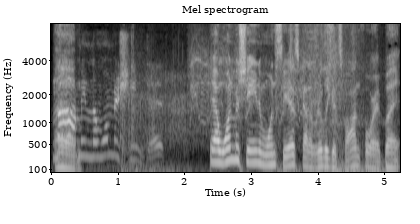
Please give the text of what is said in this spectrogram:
No, I Um, mean the one machine did. yeah, one machine and one CS got a really good spawn for it, but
